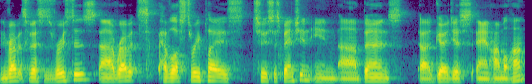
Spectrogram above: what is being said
In Rabbits versus Roosters, uh, Rabbits have lost three players to suspension in uh, Burns, uh, Gurgis, and Hymel Hunt.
